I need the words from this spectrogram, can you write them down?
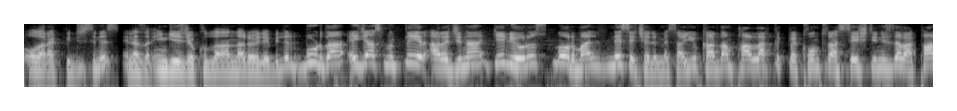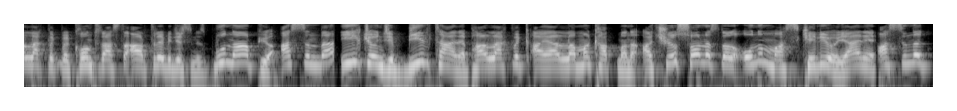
olarak bilirsiniz. En azından İngilizce kullananlar öyle bilir. Burada Adjustment Layer aracına geliyoruz. Normal ne seçelim mesela yukarıdan parlaklık ve kontrast seçtiğinizde bak parlaklık ve kontrastı artırabilirsiniz. Bu ne yapıyor? Aslında ilk önce bir tane parlaklık ayarlama katmanı açıyor. Sonrasında da onu maskeliyor. Yani aslında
